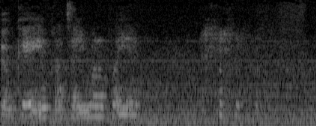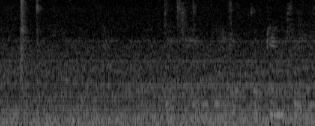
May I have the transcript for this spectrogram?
Okay, if that's how you want to play it. that's how you want to fucking play it.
